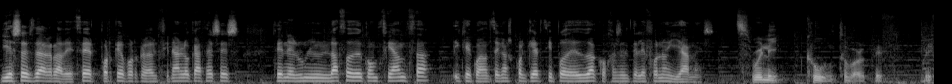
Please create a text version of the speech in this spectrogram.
Y eso es de agradecer. ¿Por qué? Porque al final lo que haces es tener un lazo de confianza y que cuando tengas cualquier tipo de duda coges el teléfono y llames. It's really cool to work with, with.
